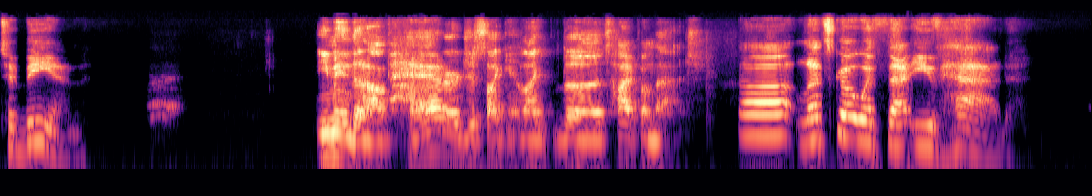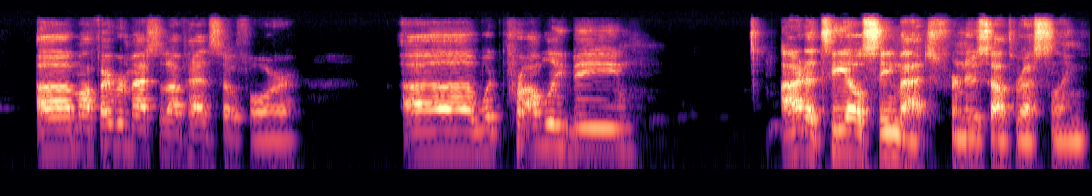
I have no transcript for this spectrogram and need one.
to be in? you mean that I've had, or just like like the type of match? Uh, let's go with that you've had. Uh, my favorite match that I've had so far, uh, would probably be. I had a TLC match for New South Wrestling,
